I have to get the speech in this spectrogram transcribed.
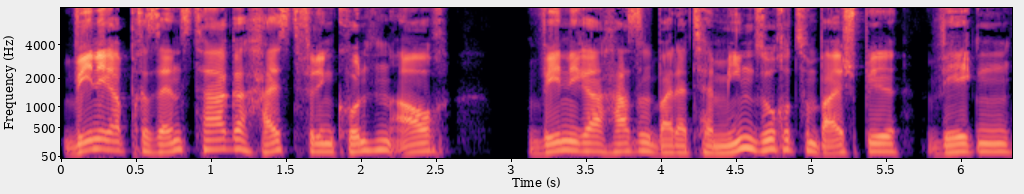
Weniger Präsenztage heißt für den Kunden auch weniger Hassel bei der Terminsuche, zum Beispiel wegen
